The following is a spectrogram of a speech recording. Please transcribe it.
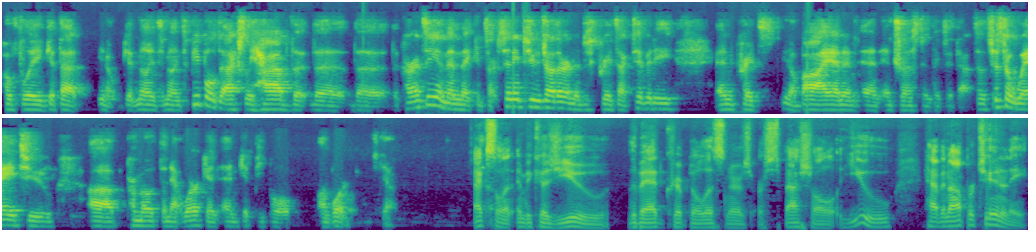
hopefully get that you know get millions and millions of people to actually have the the the, the currency, and then they can start sending to each other, and it just creates activity and creates you know buy-in and, and interest and things like that. So it's just a way to uh, promote the network and, and get people on board. Yeah. Excellent. And because you, the bad crypto listeners, are special, you have an opportunity.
